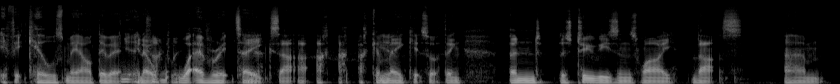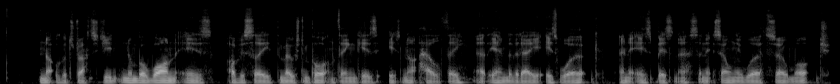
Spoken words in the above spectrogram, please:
"If it kills me, I'll do it." Yeah, you know, exactly. whatever it takes, I, I, I, I can Yeah. make it, sort of thing. And there's two reasons why that's um, not a good strategy. Number one is obviously the most important thing is it's not healthy. At the end of the day, it is work and it is business, and it's only worth so much.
